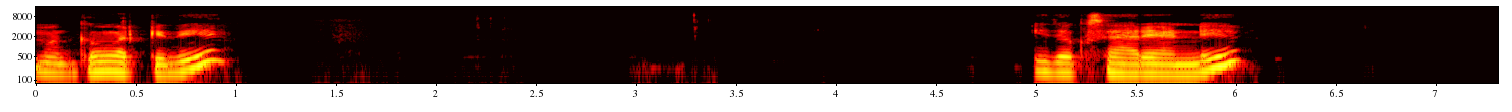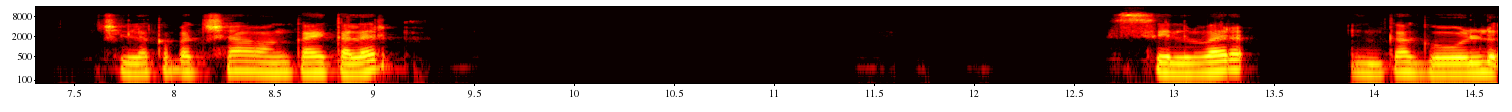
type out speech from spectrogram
మగ్గం వర్క్ ఇది. ఇది ఒక శారీ అండి. చిలకపచ్చ వంకాయ కలర్ సిల్వర్ ఇంకా గోల్డ్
